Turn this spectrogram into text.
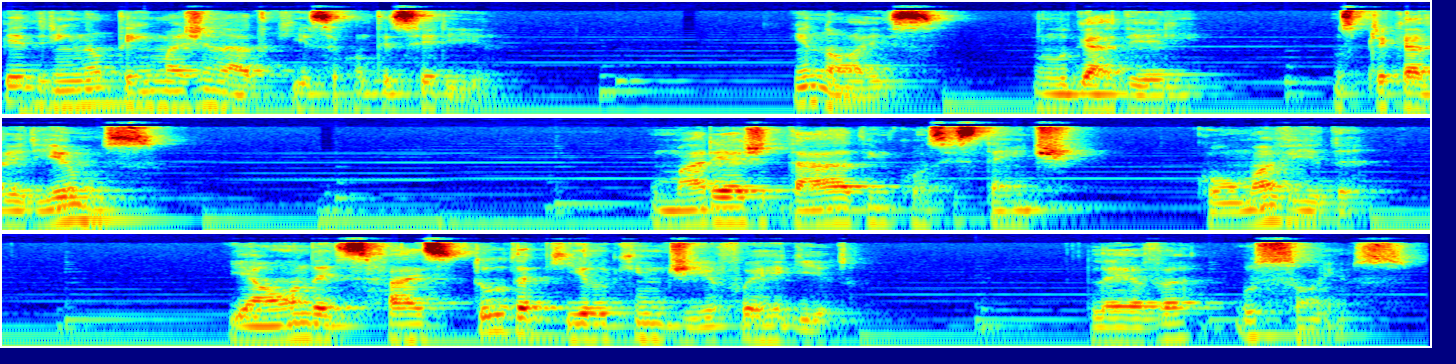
Pedrinho não tenha imaginado que isso aconteceria. E nós, no lugar dele, nos precaveríamos? O mar é agitado e inconsistente, como a vida e a onda desfaz tudo aquilo que um dia foi erguido. Leva os sonhos.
